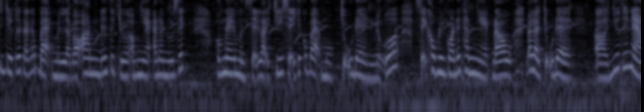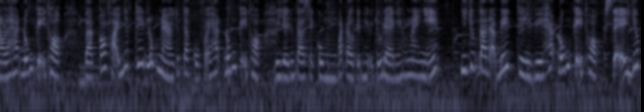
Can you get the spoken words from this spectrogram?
Xin chào tất cả các bạn, mình là Bảo Anh đến từ trường âm nhạc Adam Music. Hôm nay mình sẽ lại chia sẻ cho các bạn một chủ đề nữa Sẽ không liên quan đến thanh nhạc đâu. Đó là chủ đề uh, như thế nào là hát đúng kỹ thuật Và có phải nhất thiết lúc nào chúng ta cũng phải hát đúng kỹ thuật. Bây giờ chúng ta sẽ cùng bắt đầu tìm hiểu chủ đề ngày hôm nay nhé. Như chúng ta đã biết thì việc hát đúng kỹ thuật sẽ giúp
